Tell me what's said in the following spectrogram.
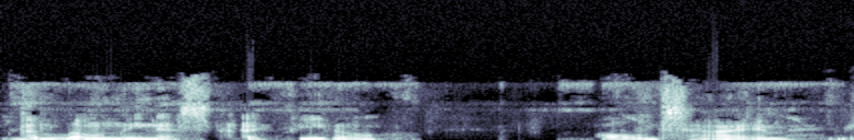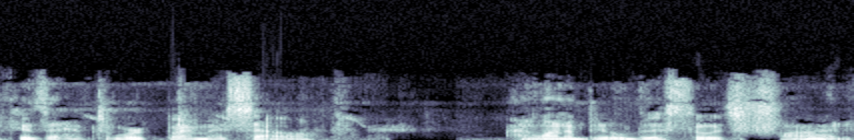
the loneliness that I feel all the time because I have to work by myself. I want to build this so it's fun,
